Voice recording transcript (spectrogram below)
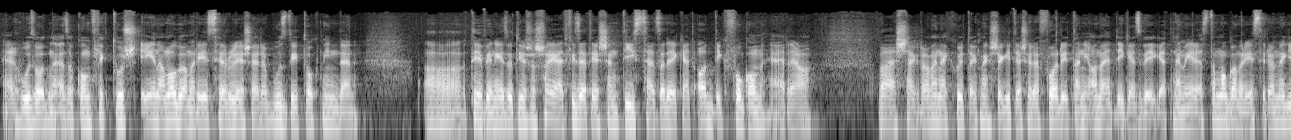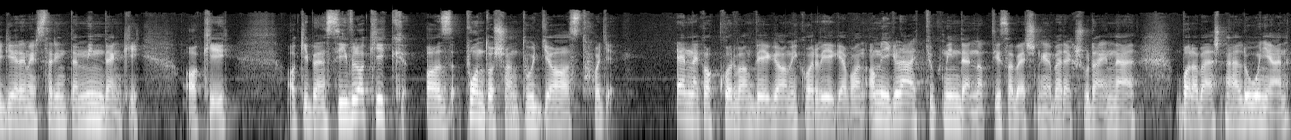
elhúzódna ez a konfliktus. Én a magam részéről, és erre buzdítok minden a tévénézőt és a saját fizetésen 10%-át addig fogom erre a válságra, menekültek megsegítésére fordítani, ameddig ez véget nem ér. A magam részéről megígérem, és szerintem mindenki, aki, akiben szívlakik, az pontosan tudja azt, hogy ennek akkor van vége, amikor vége van. Amíg látjuk minden nap Tiszabecsnél, Berek Suránynál, Barabásnál, Lónyán,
